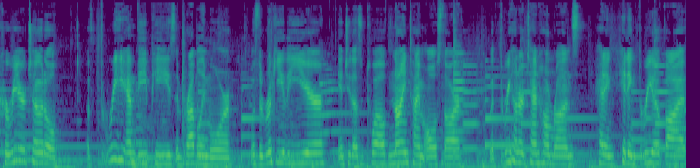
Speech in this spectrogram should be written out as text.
career total of three MVPs and probably more. Was the Rookie of the Year in 2012, nine-time All-Star with 310 home runs, hitting hitting 305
